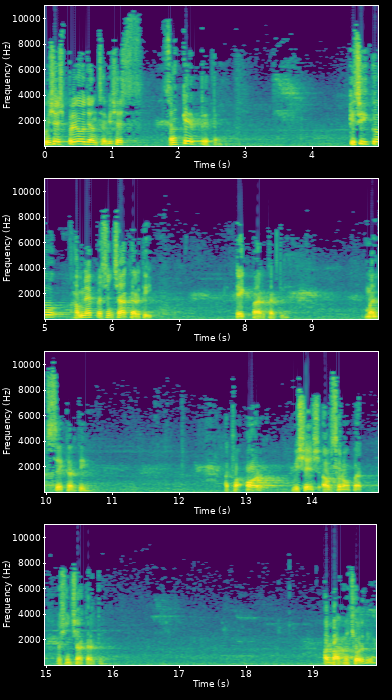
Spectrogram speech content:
विशेष प्रयोजन से, विशेष संकेत देते हैं। किसी को हमने प्रशंसा कर दी, एक बार कर दी, मंच से कर दी, अथवा और विशेष अवसरों पर प्रशंसा कर दी, और बाद में छोड़ दिया।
